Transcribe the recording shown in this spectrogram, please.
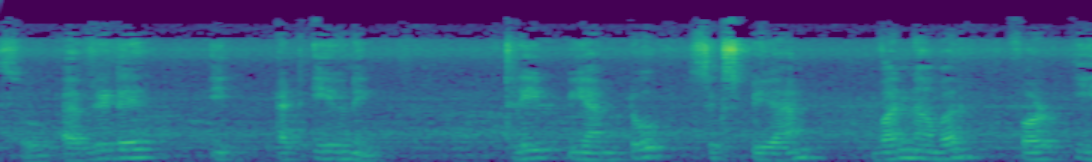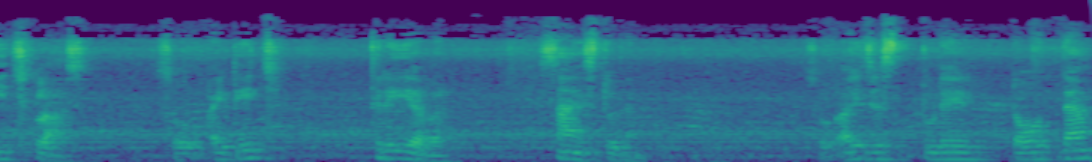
So every day at evening 3 pm to 6 pm 1 hour for each class. So i teach 3 hour science to them. So i just today taught them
